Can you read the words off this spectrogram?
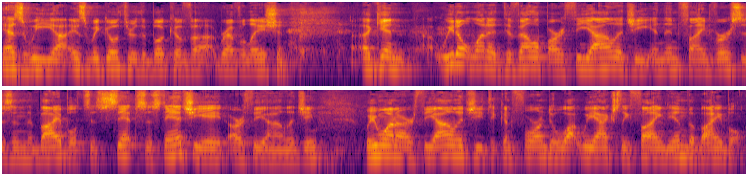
as we, uh, as we go through the book of Revelation. Again, we don't want to develop our theology and then find verses in the Bible to substantiate our theology. We want our theology to conform to what we actually find in the Bible.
